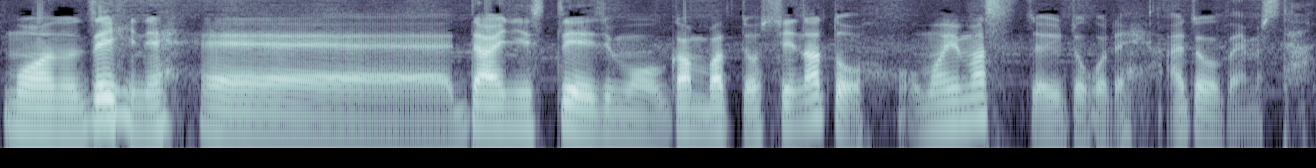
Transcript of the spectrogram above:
もうあの、ぜひね、えー、第2ステージも頑張ってほしいなと思います。というところで、ありがとうございました。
